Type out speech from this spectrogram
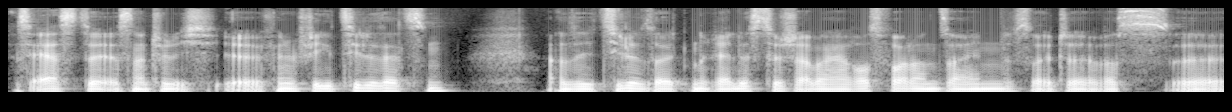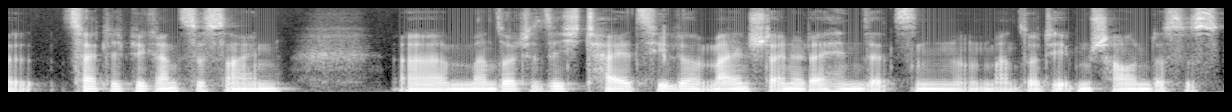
Das erste ist natürlich äh, vernünftige Ziele setzen. Also die Ziele sollten realistisch, aber herausfordernd sein. Das sollte was äh, zeitlich begrenztes sein. Äh, man sollte sich Teilziele und Meilensteine dahinsetzen und man sollte eben schauen, dass es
